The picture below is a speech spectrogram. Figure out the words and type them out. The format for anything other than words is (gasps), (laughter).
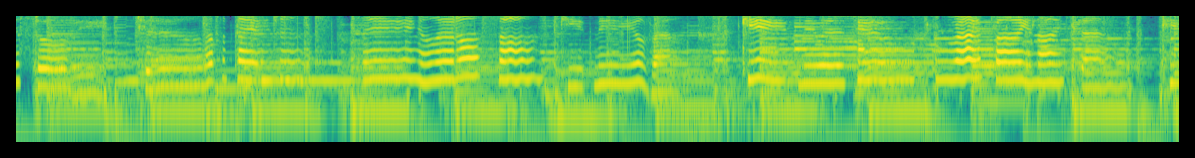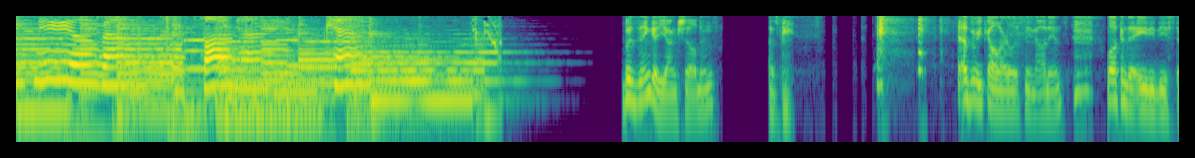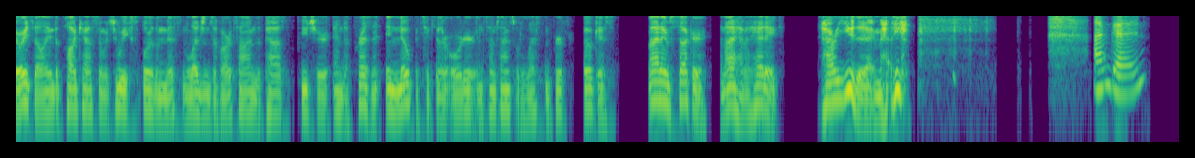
a story. Fill up the pages. Sing a little song. Keep me around. Keep me with you. Right by your nightstand. Keep me around. As long as you can. Bazinga, young Sheldons, as we as we call our listening audience. Welcome to ADD Storytelling, the podcast in which we explore the myths and legends of our time, the past, the future, and the present in no particular order, and sometimes with less than perfect focus. My name's Tucker, and I have a headache. How are you today, Maddie? (laughs) I'm good.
